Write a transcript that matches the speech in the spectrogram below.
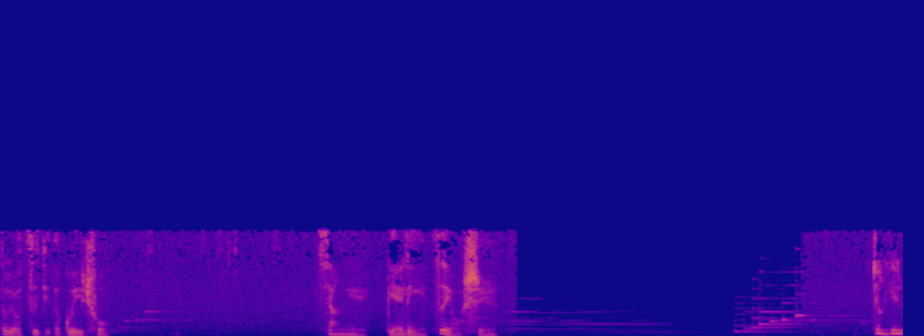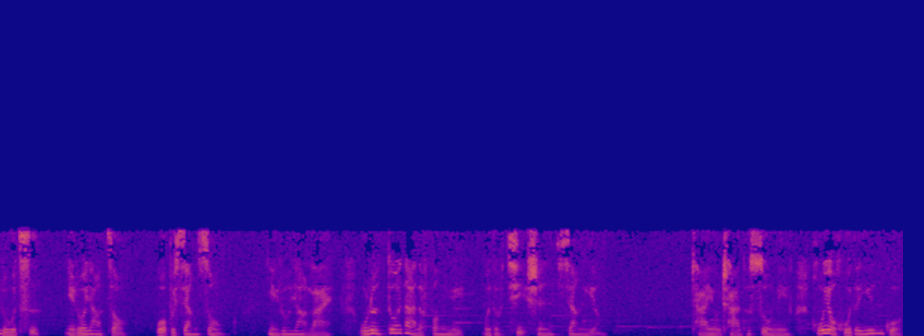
都有自己的归处。相遇别离自有时。正因如此，你若要走，我不相送；你若要来，无论多大的风雨，我都起身相迎。茶有茶的宿命，壶有壶的因果，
